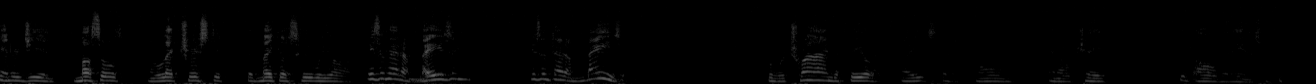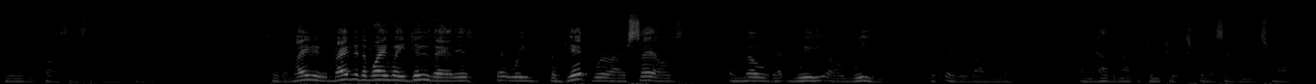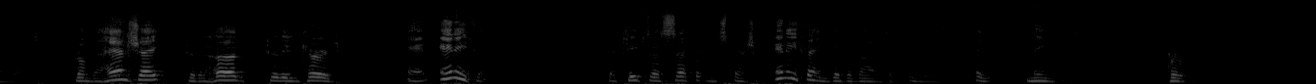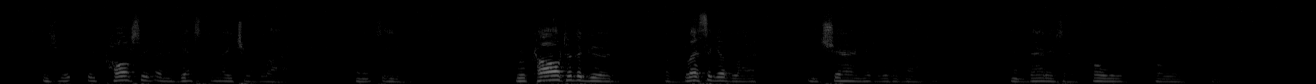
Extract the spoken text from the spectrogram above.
energy and muscles and electricity that make us who we are. Isn't that amazing? Isn't that amazing? But we're trying to feel at peace and at home and okay with all that is, with the creative process that we're a part of. So maybe, maybe the way we do that is that we forget we're ourselves and know that we are we with everybody else. And we have an opportunity to express that in the small ways. From the handshake to the hug to the encouragement. And anything that keeps us separate and special, anything that divides us, ideology, hate, meanness, hurt, is re- repulsive and against the nature of life, and it's evil. We're called to the good of blessing of life and sharing it with about it. And that is a holy, holy thing.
